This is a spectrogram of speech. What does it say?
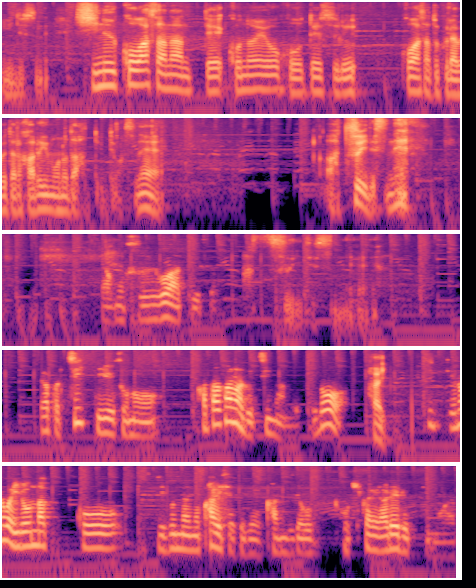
いいですね。死ぬ怖さなんてこの世を肯定する怖さと比べたら軽いものだって言ってますね。暑いですね。いや、もうすごい熱いですよ。暑いですね。やっぱ地っていうその、カタカナで地なんですけど、はい。地っていうのがいろんな、こう、自分なりの解釈で漢字で置き換えられるっていうのが。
